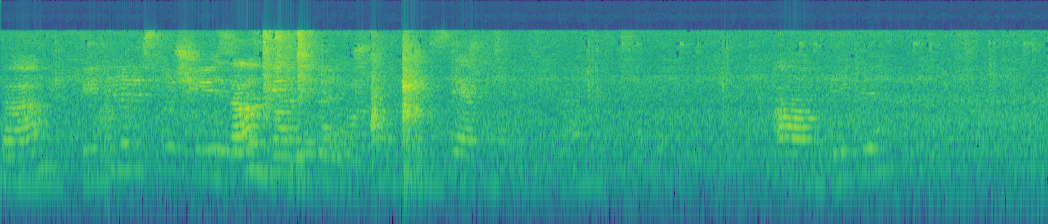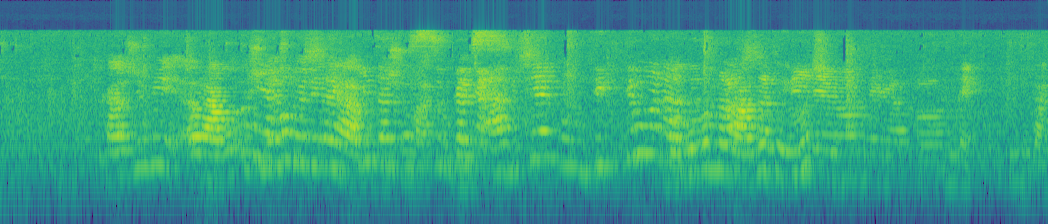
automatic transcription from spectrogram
Да. 3160. Да, 2160. А, берите. Кажи ми, работиш нешто или не работиш Договор на работа имаш ли? Не, така.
